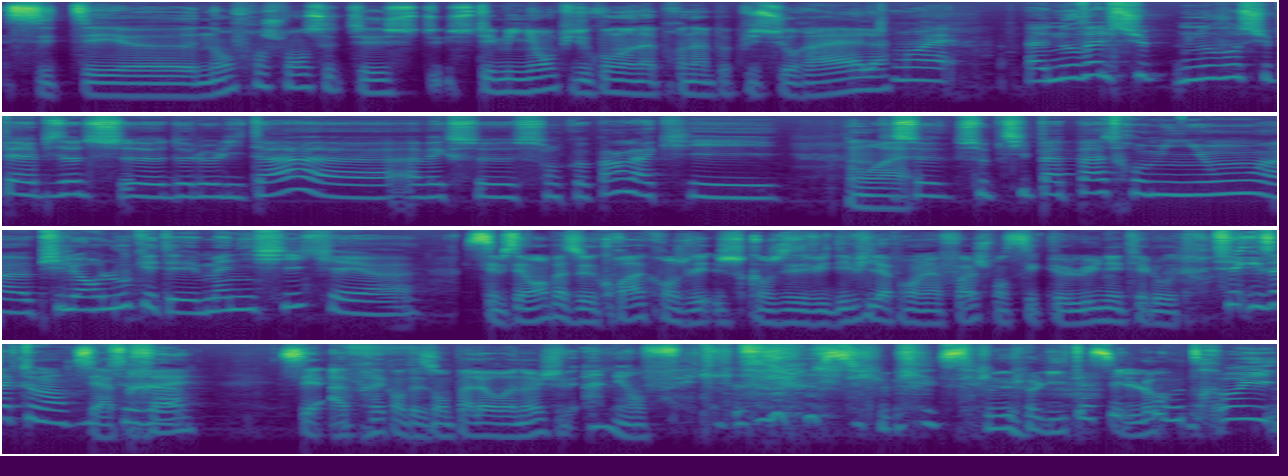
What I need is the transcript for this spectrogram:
C'était euh, non franchement c'était mignon puis du coup on en apprenait un peu plus sur elle. Ouais. Euh, nouvelle sup nouveau super épisode de Lolita euh, avec ce, son copain là qui ouais. ce, ce, petit papa trop mignon euh, puis leur look était magnifique et euh, c'est vraiment parce que je crois quand je les, quand je les ai vus défiler la première fois je pensais que l'une était l'autre. C'est exactement. C'est après c'est après quand elles ont pas leur honneur je fais ah mais en fait c'est Lolita c'est l'autre. Oui.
